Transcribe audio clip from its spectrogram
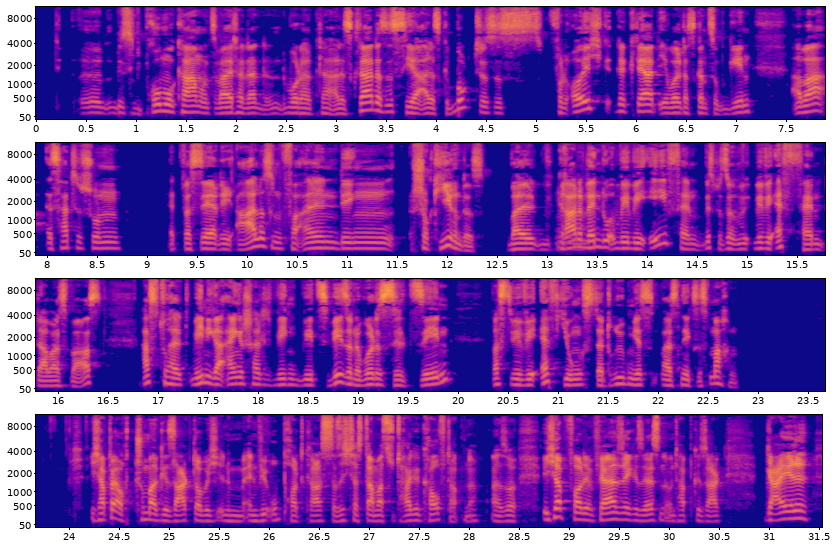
äh, ein bisschen die Promo kam und so weiter, dann wurde halt klar, alles klar, das ist hier alles gebuckt, das ist von euch geklärt, ihr wollt das Ganze umgehen. Aber es hatte schon etwas sehr Reales und vor allen Dingen Schockierendes. Weil mhm. gerade wenn du WWE-Fan bist, beziehungsweise WWF-Fan damals warst, hast du halt weniger eingeschaltet wegen WCW, sondern wolltest halt sehen, was die WWF-Jungs da drüben jetzt als nächstes machen. Ich habe ja auch schon mal gesagt, glaube ich, in einem NWO-Podcast, dass ich das damals total gekauft habe. Ne? Also ich habe vor dem Fernseher gesessen und habe gesagt, geil,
